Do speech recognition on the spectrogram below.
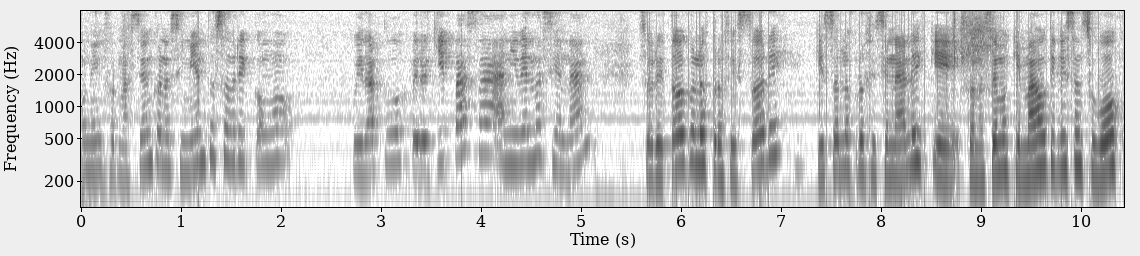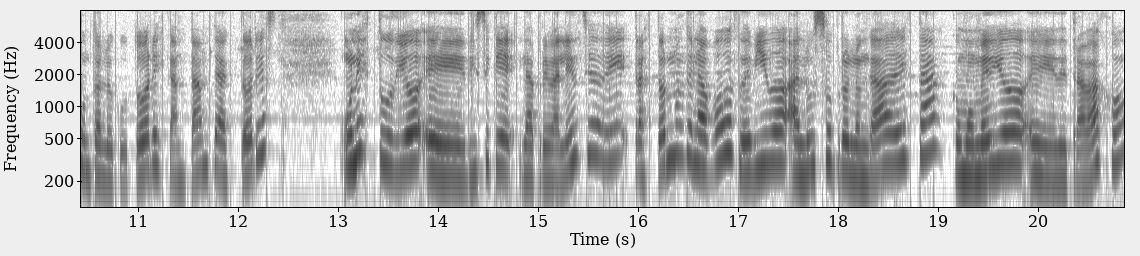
una información, conocimiento sobre cómo cuidar tu voz, pero ¿qué pasa a nivel nacional? Sobre todo con los profesores, que son los profesionales que conocemos que más utilizan su voz junto a locutores, cantantes, actores. Un estudio eh, dice que la prevalencia de trastornos de la voz debido al uso prolongado de esta como medio eh, de trabajo,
